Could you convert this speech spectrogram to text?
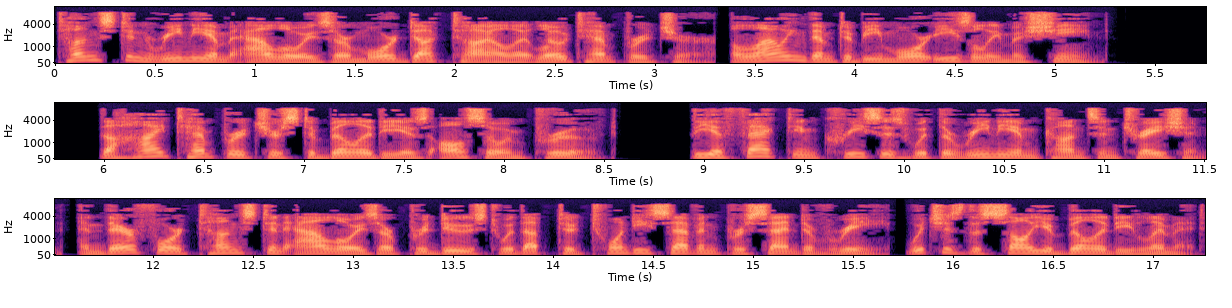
Tungsten rhenium alloys are more ductile at low temperature, allowing them to be more easily machined. The high temperature stability is also improved. The effect increases with the rhenium concentration, and therefore tungsten alloys are produced with up to 27% of Re, which is the solubility limit.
